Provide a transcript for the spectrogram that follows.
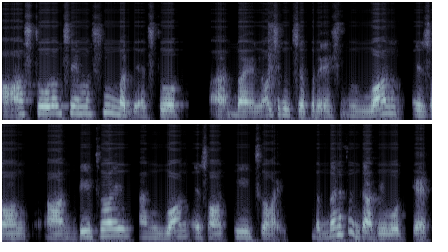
are stored on the same machine, but they are stored uh, by logical separation. One is on uh, D drive and one is on E drive. The benefit that you would get,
